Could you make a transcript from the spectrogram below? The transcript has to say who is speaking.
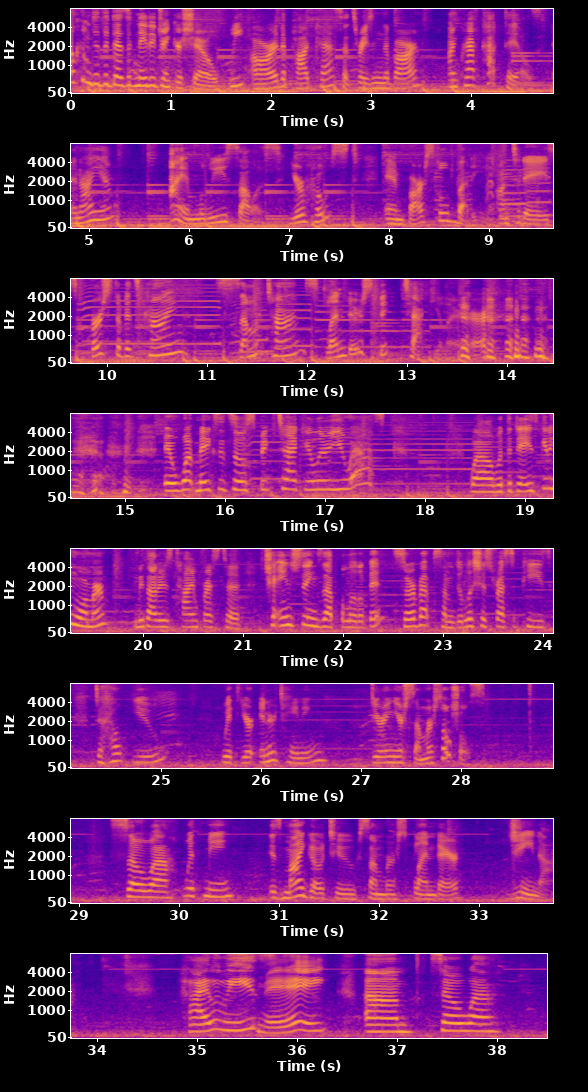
Speaker 1: Welcome to the Designated Drinker Show. We are the podcast that's raising the bar on craft cocktails, and I am, I am Louise Solis, your host and barstool buddy on today's first of its kind summertime splendor spectacular. and what makes it so spectacular, you ask? Well, with the days getting warmer, we thought it was time for us to change things up a little bit, serve up some delicious recipes to help you with your entertaining during your summer socials. So, uh, with me is my go to summer splendor, Gina.
Speaker 2: Hi, Louise.
Speaker 1: Hey. Um, so, uh,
